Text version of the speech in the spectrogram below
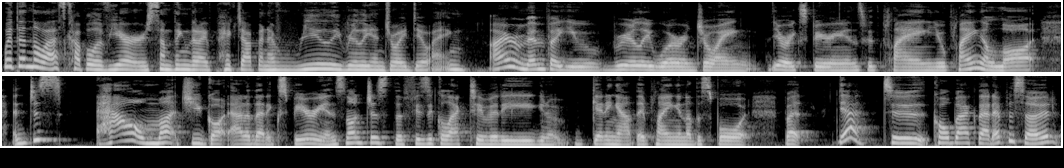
within the last couple of years, something that I've picked up and have really, really enjoyed doing. I remember you really were enjoying your experience with playing. You were playing a lot and just how much you got out of that experience, not just the physical activity, you know, getting out there playing another sport, but yeah, to call back that episode,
